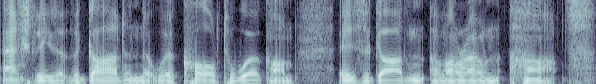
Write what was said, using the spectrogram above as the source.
actually that the garden that we're called to work on is the garden of our own hearts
